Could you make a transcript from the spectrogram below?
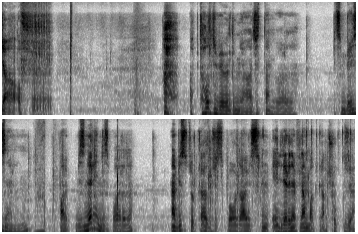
ya of. Hah, aptal gibi öldüm ya cidden bu arada. Bizim base nerede lan? Abi biz nereyiz bu arada? Ha biz turkazmışız bu arada abi senin ellerine falan bak ya çok güzel.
